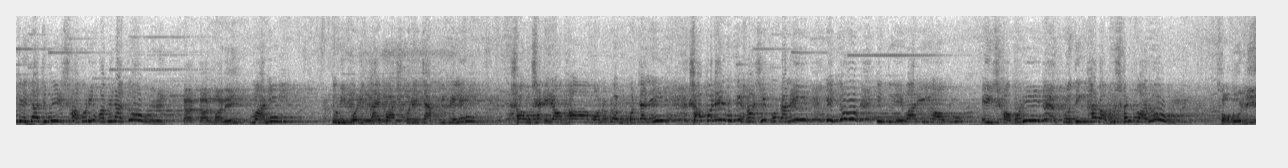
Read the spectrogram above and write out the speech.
ত্রেতা যুগের শহরই হবে না তো? তার মানে? মানে তুমি পরীক্ষায় পাশ করে চাকরি পেলে সংসারের অভাব অনটন ঘটালে সকলের মুখে হাসি ফোটালে কিন্তু কিন্তু এবার এই অব এই সবরের প্রতীক্ষার অবসান করো। খবরই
